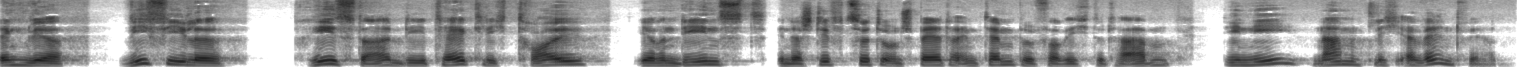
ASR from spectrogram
Denken wir, wie viele Priester, die täglich treu ihren Dienst in der Stiftshütte und später im Tempel verrichtet haben, die nie namentlich erwähnt werden.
